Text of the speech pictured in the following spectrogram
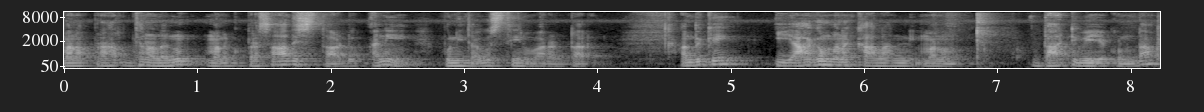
మన ప్రార్థనలను మనకు ప్రసాదిస్తాడు అని పునీత అగుస్తీని వారు అంటారు అందుకే ఈ ఆగమన కాలాన్ని మనం దాటివేయకుండా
